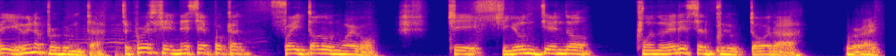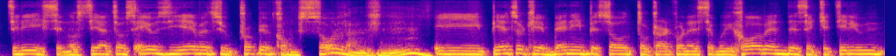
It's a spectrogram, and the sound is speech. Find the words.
Oye, una pregunta. ¿Te acuerdas que en esa época fue todo nuevo? Que, que yo entiendo, cuando eres el productora o actriz en los teatros, ellos llevan su propia consola. Y pienso que Benny empezó a tocar con este muy joven, desde que tiene una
